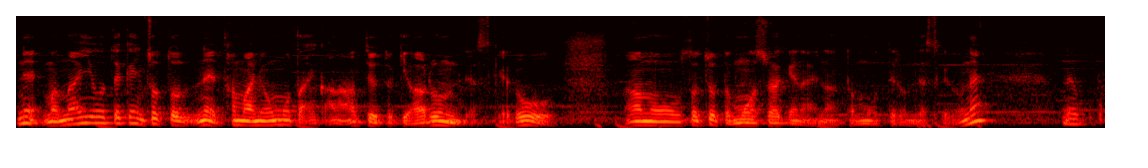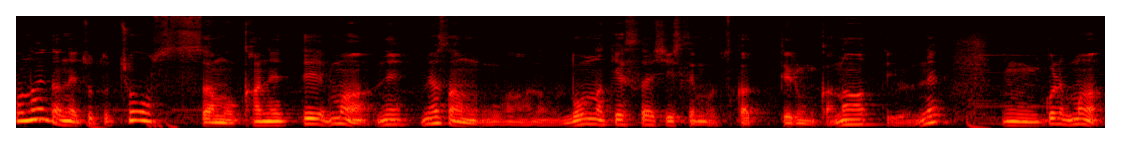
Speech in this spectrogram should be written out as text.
ねまあ、内容的にちょっとねたまに重たいかなっていう時あるんですけどあのそれちょっと申し訳ないなと思ってるんですけどね。でこの間ねちょっと調査も兼ねてまあね皆さんはあのどんな決済システムを使ってるんかなっていうね、うん、これま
